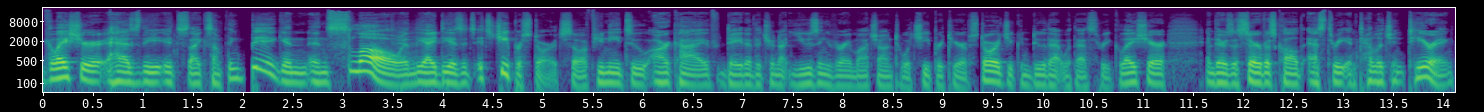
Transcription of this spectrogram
Glacier has the it's like something big and, and slow, and the idea is it's it's cheaper storage. So if you need to archive data that you're not using very much onto a cheaper tier of storage, you can do that with S3 Glacier. And there's a service called S3 Intelligent Tiering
